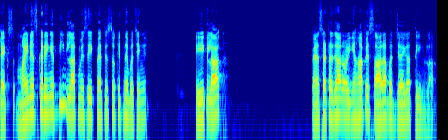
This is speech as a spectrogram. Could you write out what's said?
टैक्स माइनस करेंगे, तीन लाख में से एक पैंतीस तो कितने बचेंगे? एक लाख पैंसठ हज़ार और यहाँ पे सारा बच जाएगा तीन लाख।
